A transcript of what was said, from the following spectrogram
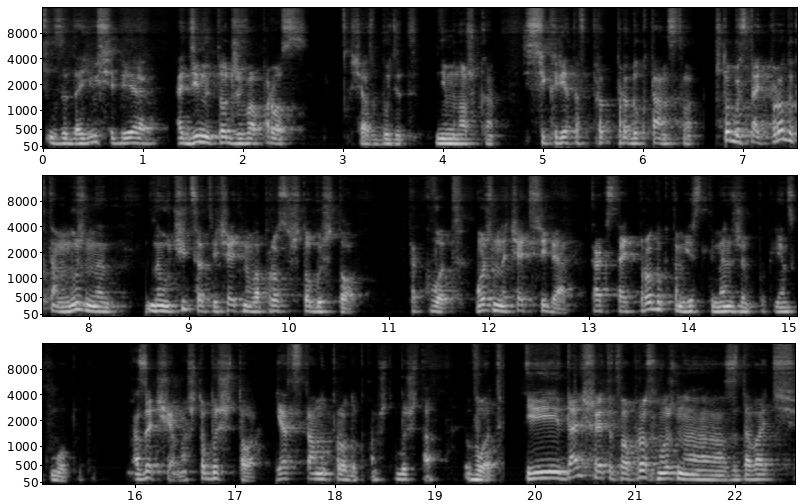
задаю себе один и тот же вопрос. Сейчас будет немножко секретов продуктанства. Чтобы стать продуктом, нужно научиться отвечать на вопрос «чтобы что?». Так вот, можно начать с себя. Как стать продуктом, если ты менеджер по клиентскому опыту? А зачем? А чтобы что? Я стану продуктом, чтобы что? Вот. И дальше этот вопрос можно задавать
